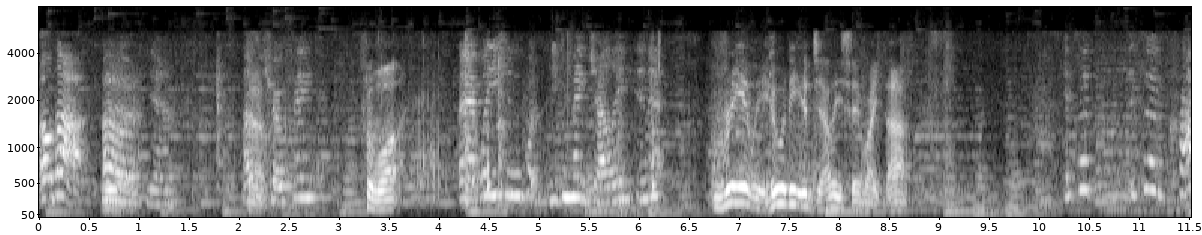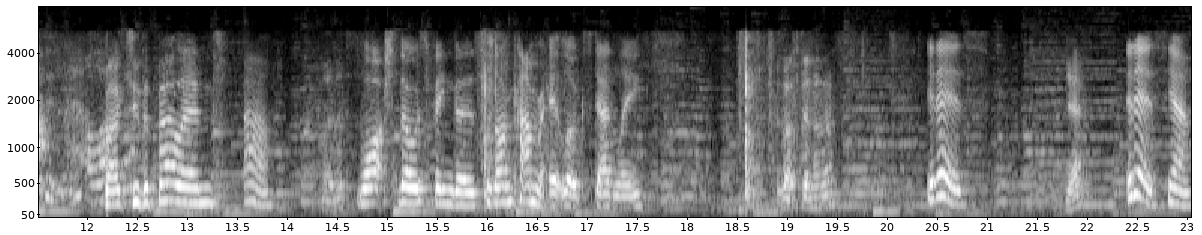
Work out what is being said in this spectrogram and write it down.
Oh, that. Oh, Yeah. yeah. That's a trophy. For what? Uh, well, you can put you can make jelly in it. Really? Who would eat a jelly shape like that? It's a it's a crab, isn't it? A Back to the bell end. Oh. Watch those fingers, because on camera it looks deadly. Is that thin enough? It is. Yeah. It is, yeah.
